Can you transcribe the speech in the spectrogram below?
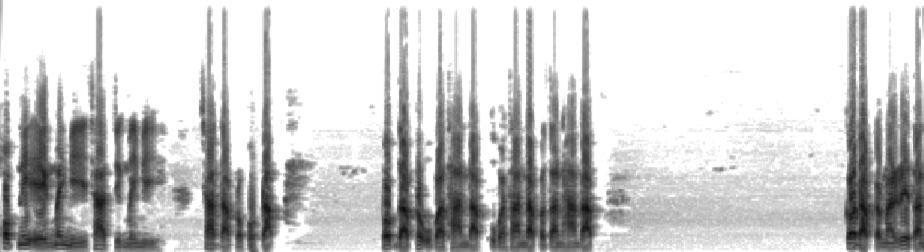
พบนี้เองไม่มีชาติจึงไม่มี ชาติดับเพราะพบดับ พบดับเพราะอุปาทานดับ อุปาทานดับเพราะตัณหาดับ ก็ดับกันมาเรื่อยตัน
